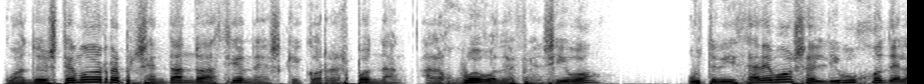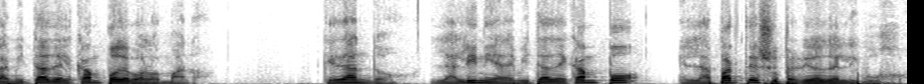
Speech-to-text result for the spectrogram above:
Cuando estemos representando acciones que correspondan al juego defensivo, utilizaremos el dibujo de la mitad del campo de balonmano, quedando la línea de mitad de campo en la parte superior del dibujo.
